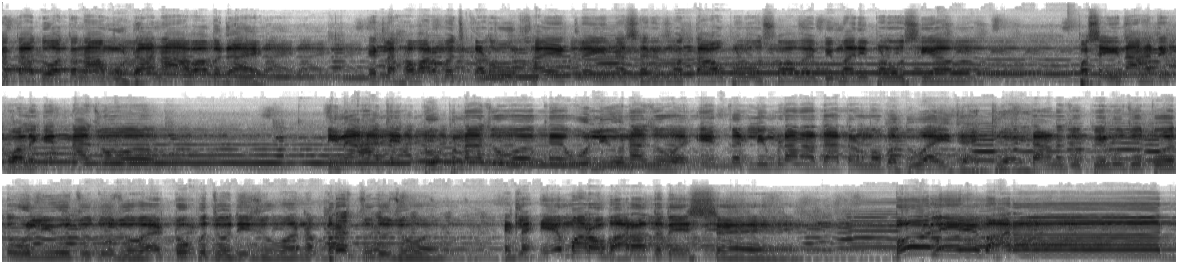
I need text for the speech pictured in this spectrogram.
નતા, દોતના, મૂઢાના, આવા બધાય. એટલે હવારમાં જ કડવું ખાય એટલે એના શરીરમાં તાવ પણ ઓછો આવે બીમારી પણ ઓછી આવે. પછી એના હાથે કોલગેટ ના જોવો એના હાથે ટૂપ ના જોવો કે ઉલિયું ના જોવો. એક જ લીમડાના દાંતણમાં બધું આવી જાય. તાણ જો પેલું જોતું હોય તો ઉલિયું જુદું જોવે ટૂપ જુદી જોવે અને બ્રશ જુદું જોવે. એટલે એ મારો ભારત દેશ છે. બોલીએ ભારત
